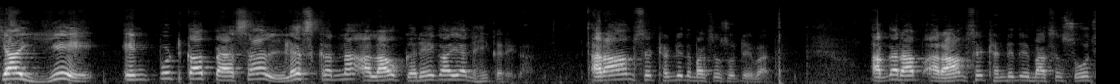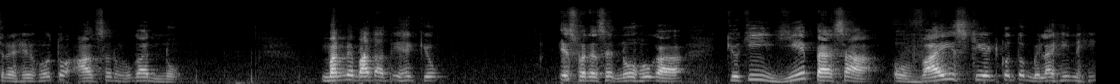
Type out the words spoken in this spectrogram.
क्या ये इनपुट का पैसा लेस करना अलाउ करेगा या नहीं करेगा? आराम से ठंडे दिमाग से सोचे बात। अगर आप आराम से ठंडे दिमाग से सोच रहे हो तो आंसर होगा नो मन में बात आती है क्यों? इस वजह से नो होगा, क्योंकि ये पैसा वाई स्टेट को तो मिला ही नहीं.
